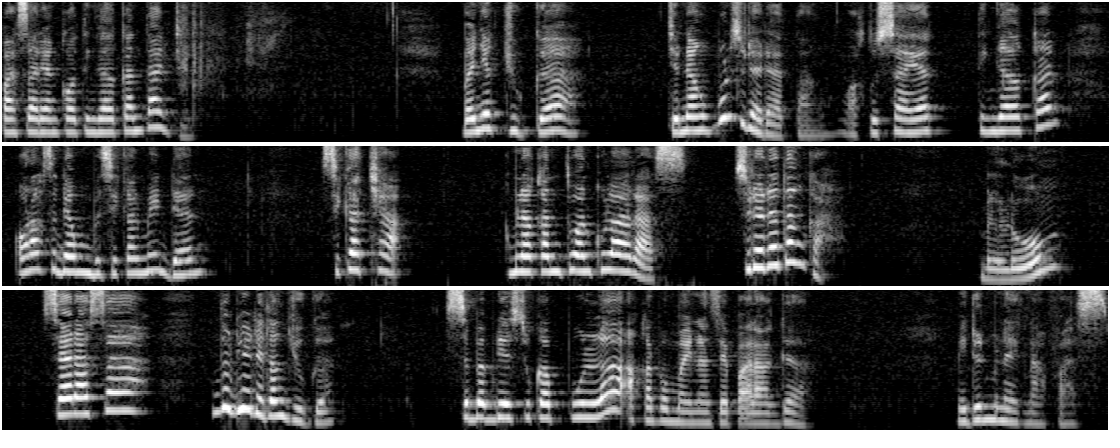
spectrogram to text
pasar yang kau tinggalkan tadi? Banyak juga. Jenang pun sudah datang. Waktu saya tinggalkan, orang sedang membersihkan medan. Si kaca, kemenakan Tuanku Laras, sudah datangkah? Belum. Saya rasa tentu dia datang juga. Sebab dia suka pula akan permainan sepak raga. Midun menaik nafas.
